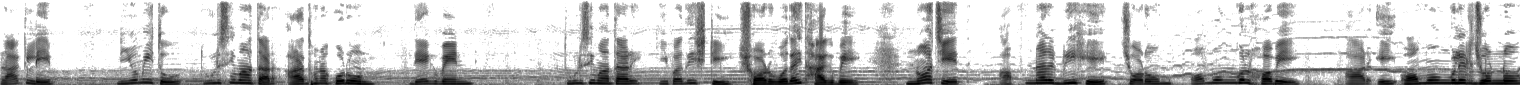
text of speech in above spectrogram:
রাখলে নিয়মিত তুলসী মাতার আরাধনা করুন, দেখবেন তুলসী মাতার কৃপাদৃষ্টি সর্বদাই থাকবে। নচেত আপনার গৃহে চরম অমঙ্গল হবে, আর এই অমঙ্গলের জন্য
